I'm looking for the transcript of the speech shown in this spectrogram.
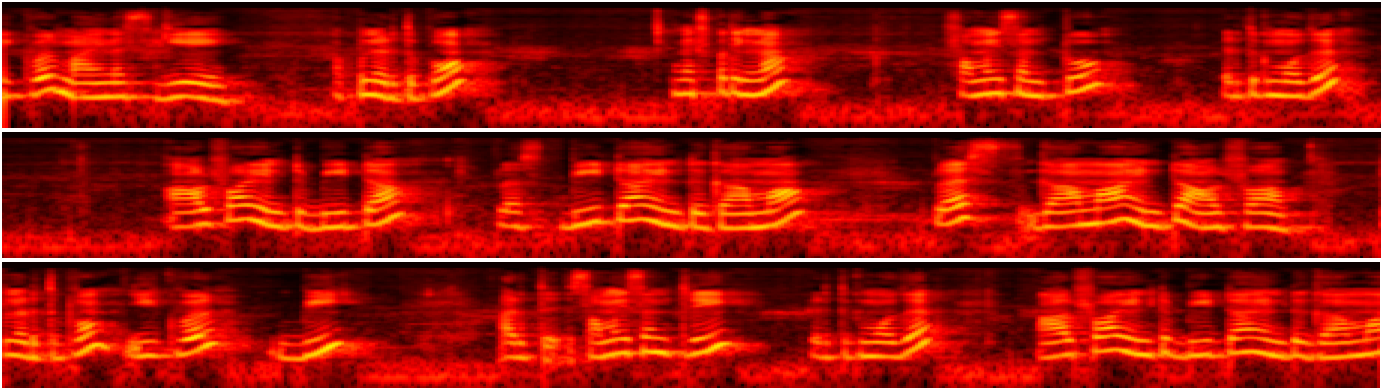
equal minus a அப்படின்னு எடுத்துப்போம். நெக்ஸ்ட் பார்த்தீங்கன்னா சமீசன் டூ எடுத்துக்கும் போது alpha into beta plus beta into gamma plus gamma into alpha. அப்படின்னு எடுத்துப்போம். ஈக்குவல் பி அடுத்து சமேசன் த்ரீ எடுத்துக்கும் போது alpha into beta into gamma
